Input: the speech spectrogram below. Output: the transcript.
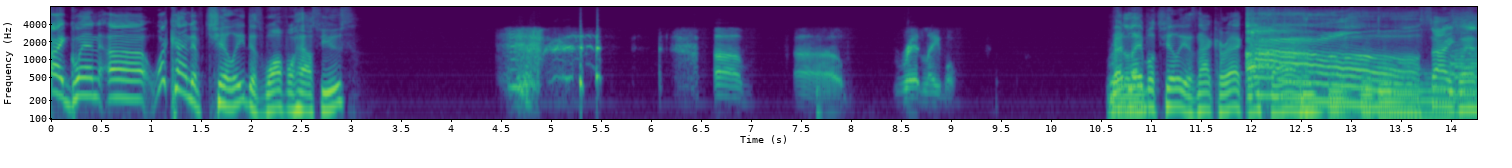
All right, Gwen, uh, what kind of chili does Waffle House use? Uh, uh, red label. Red, Label chili is not correct. I'm Oh, sorry, Gwen.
